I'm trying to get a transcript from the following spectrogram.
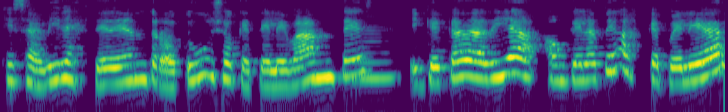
que esa vida esté dentro tuyo, que te levantes mm. y que cada día, aunque la tengas que pelear,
